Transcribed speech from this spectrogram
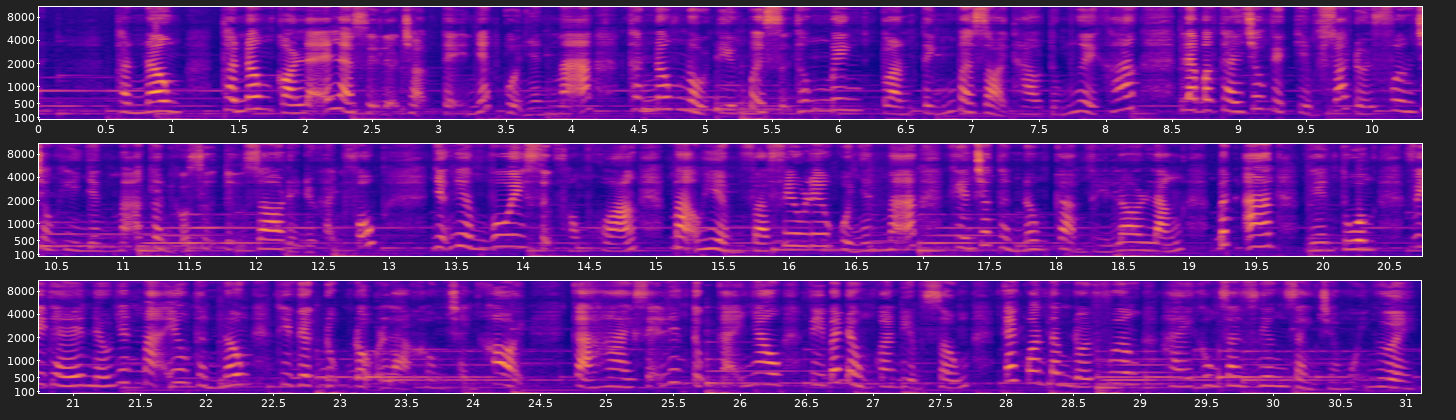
Thần nông Thần nông có lẽ là sự lựa chọn tệ nhất của nhân mã. Thần nông nổi tiếng bởi sự thông minh, toàn tính và giỏi thao túng người khác, là bậc thầy trong việc kiểm soát đối phương trong khi nhân mã cần có sự tự do để được hạnh phúc. Những niềm vui, sự phóng khoáng, mạo hiểm và phiêu lưu của nhân mã khiến cho thần nông cảm thấy lo lắng, bất an, ghen tuông. Vì thế nếu nhân mã yêu thần nông thì việc đụng độ là không tránh khỏi. Cả hai sẽ liên tục cãi nhau vì bất đồng quan điểm sống, cách quan tâm đối phương hay không gian riêng dành cho mỗi người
